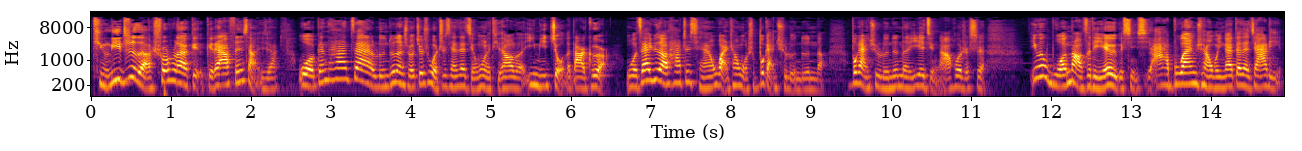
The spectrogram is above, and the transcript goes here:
挺励志的说出来给给大家分享一下。我跟他在伦敦的时候，就是我之前在节目里提到的一米九的大个儿。我在遇到他之前，晚上我是不敢去伦敦的，不敢去伦敦的夜景啊，或者是因为我脑子里也有一个信息啊，不安全，我应该待在家里。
